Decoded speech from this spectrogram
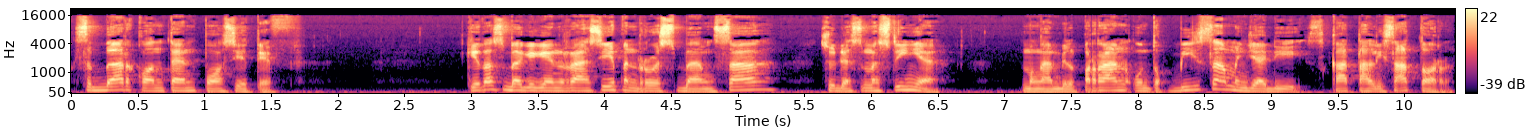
sebar konten positif. Kita sebagai generasi penerus bangsa sudah semestinya mengambil peran untuk bisa menjadi katalisator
